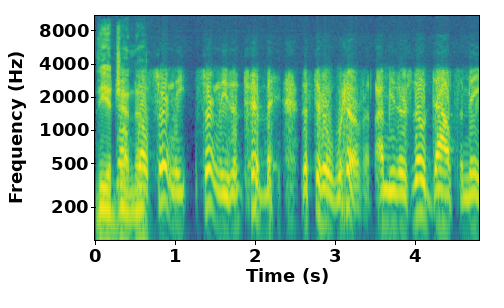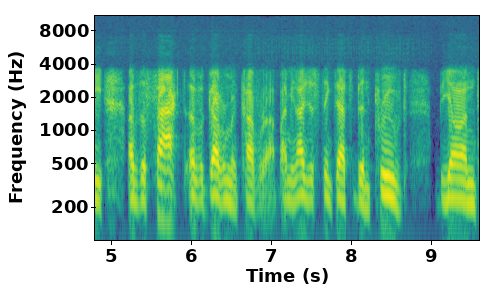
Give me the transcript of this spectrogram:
the agenda. Well, well certainly, certainly that they're, that they're aware of it. I mean, there's no doubt to me of the fact of a government cover-up. I mean, I just think that's been proved beyond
